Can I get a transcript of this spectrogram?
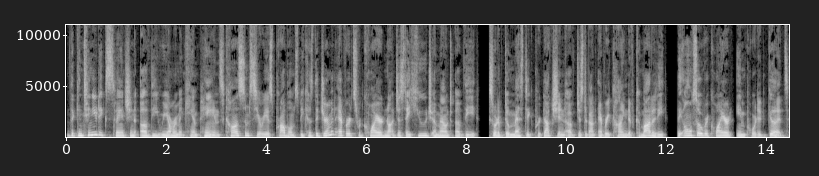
The continued expansion of the rearmament campaigns caused some serious problems because the German efforts required not just a huge amount of the sort of domestic production of just about every kind of commodity, they also required imported goods,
